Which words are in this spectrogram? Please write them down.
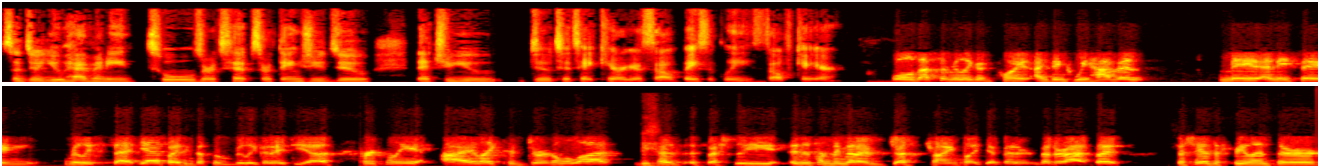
So do you have any tools or tips or things you do that you, you do to take care of yourself, basically self-care? Well, that's a really good point. I think we haven't made anything really set yet, but I think that's a really good idea. Personally, I like to journal a lot mm-hmm. because especially this is something that I'm just trying to like get better and better at, but especially as a freelancer,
